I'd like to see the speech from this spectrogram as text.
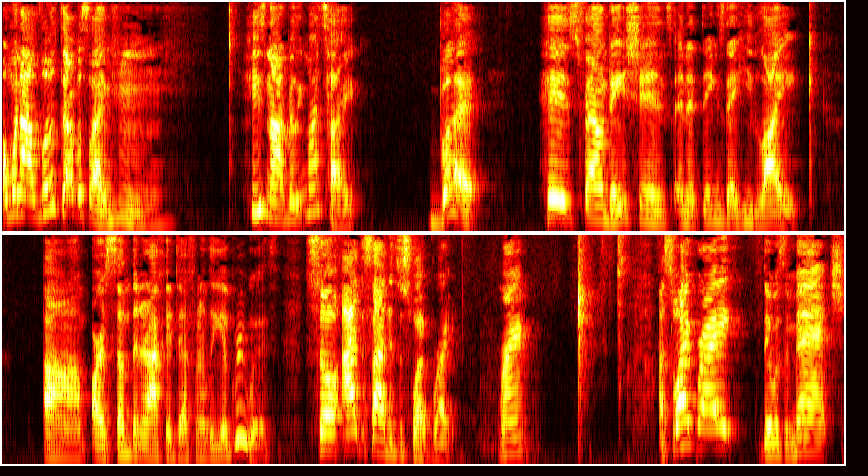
when I looked, I was like, hmm, he's not really my type. But his foundations and the things that he like um, are something that I could definitely agree with. So I decided to swipe right, right? I swipe right. There was a match.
